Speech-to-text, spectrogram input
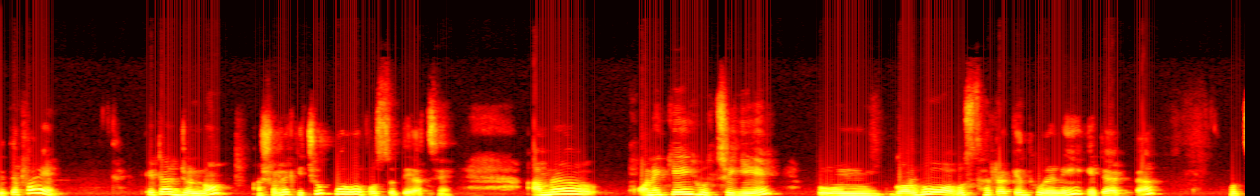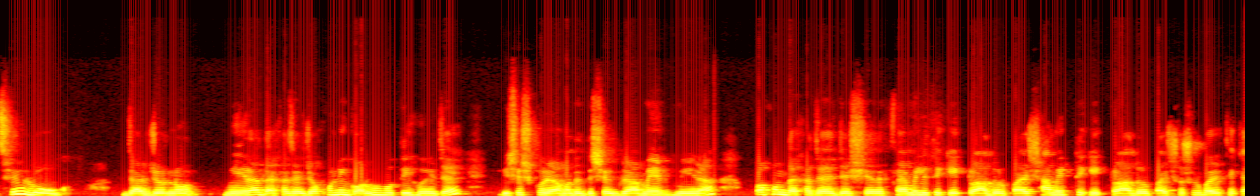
দিতে পারে? এটার জন্য আসলে কিছু পূর্ব প্রস্তুতি আছে। আমরা অনেকেই হচ্ছে গিয়ে গর্ভ অবস্থাটাকে ধরে নেই, এটা একটা হচ্ছে রোগ। যার জন্য মেয়েরা দেখা যায় যখনই গর্ভবতী হয়ে যায়, বিশেষ করে আমাদের দেশের গ্রামের মেয়েরা, তখন দেখা যায় যে সে ফ্যামিলি থেকে একটু আদর পায়, স্বামীর থেকে একটু আদর পায় শ্বশুর বাড়ি থেকে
